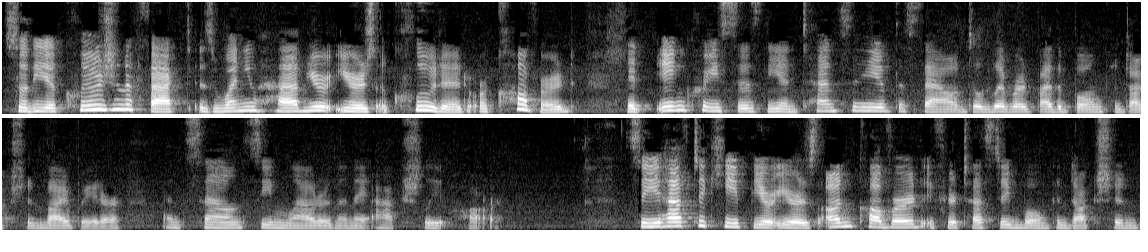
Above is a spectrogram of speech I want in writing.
So the occlusion effect is when you have your ears occluded or covered, It increases the intensity of the sound delivered by the bone conduction vibrator, and sounds seem louder than they actually are. So you have to keep your ears uncovered if you're testing bone conduction,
